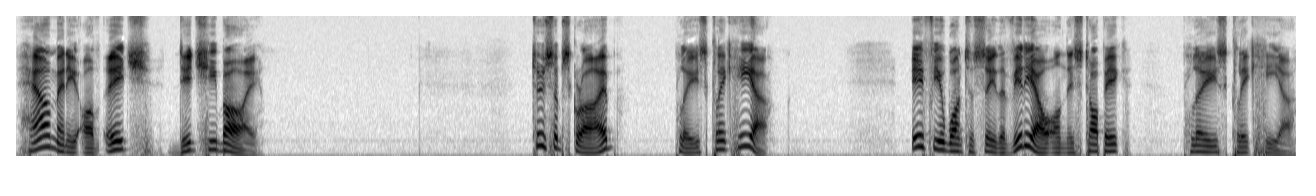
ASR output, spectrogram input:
how many of each did she buy? To subscribe, please click here. If you want to see the video on this topic, please click here.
